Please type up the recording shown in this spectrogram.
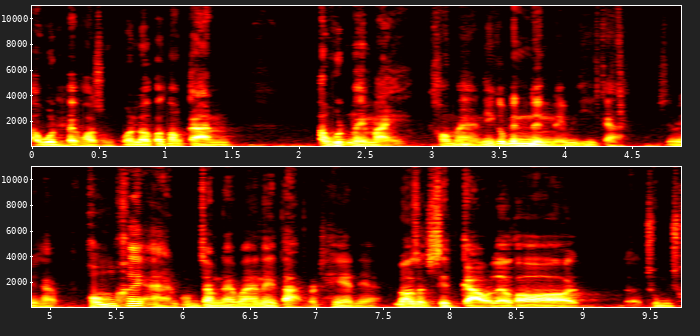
อาวุธไปพอสมควรเราก็ต้องการอาวุธใหม่ ๆ เข้ามานี่ก็เป็นหนึ่งในวิธีการใช่ไหมครับผมเคยอ่านผมจำได้ว่าในต่างประเทศเนี่ยนอกจากสิทธิ์เก่าแล้วก็ชุมช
